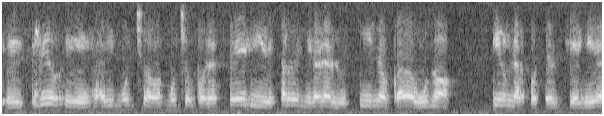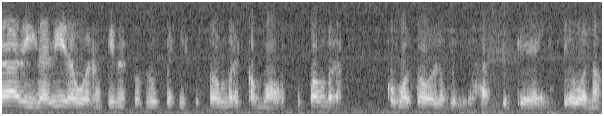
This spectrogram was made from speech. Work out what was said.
eh, creo que hay mucho mucho por hacer y dejar de mirar al vecino, cada uno tiene una potencialidad y la vida, bueno, tiene sus luces y sus sombras como sus sombras como todos los días. Así que, bueno,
